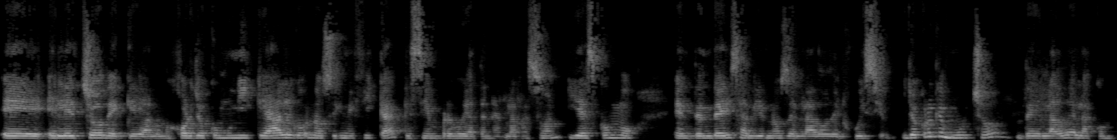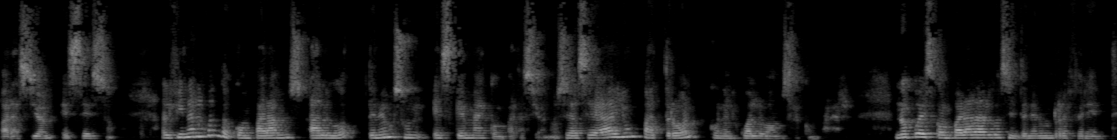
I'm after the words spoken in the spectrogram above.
Eh, el hecho de que a lo mejor yo comunique algo no significa que siempre voy a tener la razón y es como entender y salirnos del lado del juicio. Yo creo que mucho del lado de la comparación es eso. Al final, cuando comparamos algo, tenemos un esquema de comparación, o sea, si hay un patrón con el cual lo vamos a comparar. No puedes comparar algo sin tener un referente.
